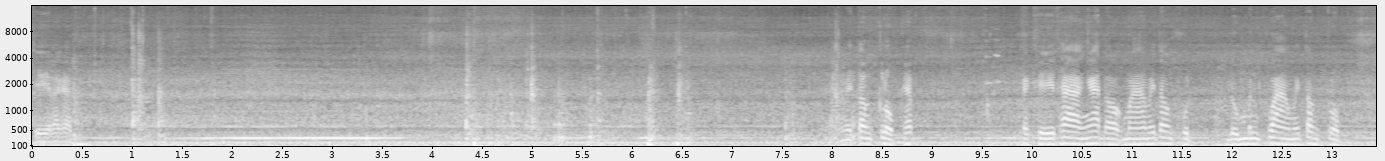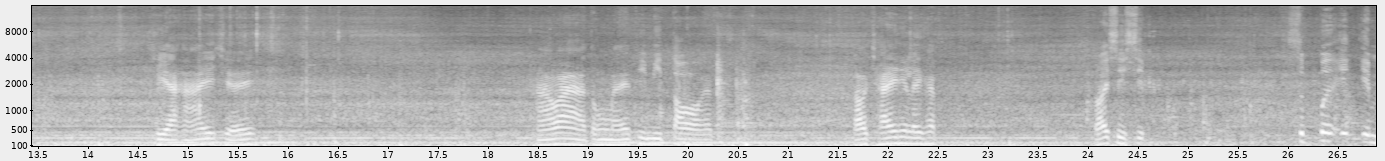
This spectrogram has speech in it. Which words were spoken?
เจแล้วครับไม่ต้องกลบครับ ก็คือถ้างาดออกมาไม่ต้องขุดหลุมมันกว้างไม่ต้องกลบเคลียหายเฉย หาว่าตรงไหนที่มีตอครับ เราใช้นี่เลยครับร้อยสี่สิบซุปเปอร์เอ็กเอ็ม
